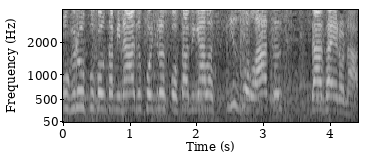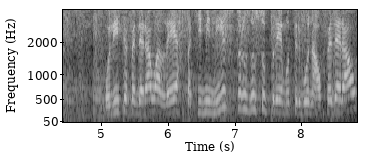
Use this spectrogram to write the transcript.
O grupo contaminado foi transportado em alas isoladas das aeronaves. Polícia Federal alerta que ministros do Supremo Tribunal Federal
